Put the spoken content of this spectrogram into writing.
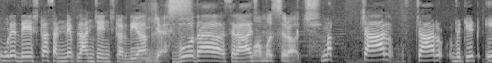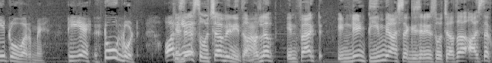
पूरे देश का संडे प्लान चेंज कर दिया। Yes. वो था सिराज मोहम्मद सिराज मत चार चार विकेट एट ओवर में। ठीक है? टू गुड और किसी ने सोचा भी नहीं था। हाँ। मतलब इनफैक्ट इंडियन टीम में आज तक किसी ने सोचा था। आज तक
